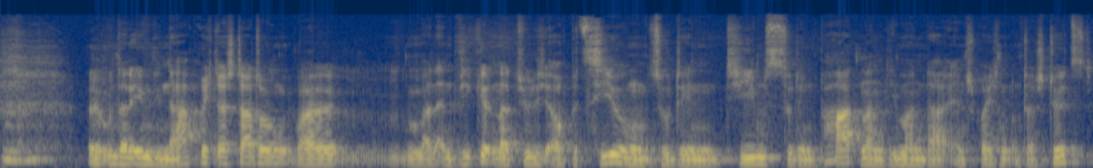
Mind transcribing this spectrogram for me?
Mhm. Äh, und dann eben die Nachberichterstattung, weil man entwickelt natürlich auch Beziehungen zu den Teams, zu den Partnern, die man da entsprechend unterstützt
